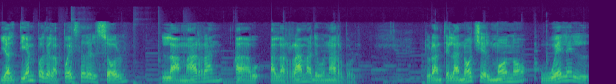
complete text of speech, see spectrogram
y al tiempo de la puesta del sol la amarran a, la rama de un árbol. Durante la noche el mono huele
